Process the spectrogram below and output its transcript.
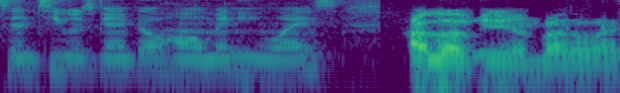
since he was going to go home anyways. I love Ian, by the way.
